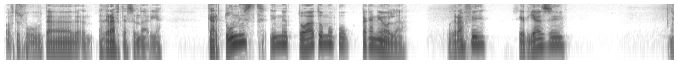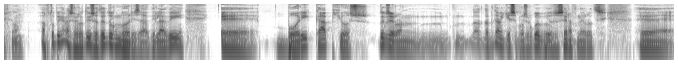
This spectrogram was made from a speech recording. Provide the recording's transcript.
αυτός που τα γράφει τα σενάρια. Cartoonist είναι το άτομο που τα κάνει όλα. Γράφει, σχεδιάζει. Αυτό. Αυτό πήγα να σε ρωτήσω, δεν το γνώριζα. Δηλαδή, ε, μπορεί κάποιος. Δεν ξέρω αν. Να την κάνω και σε προσωπικό επίπεδο, σε εσένα αυτήν την ερώτηση. Ε,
